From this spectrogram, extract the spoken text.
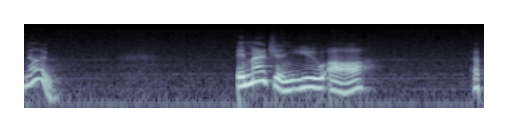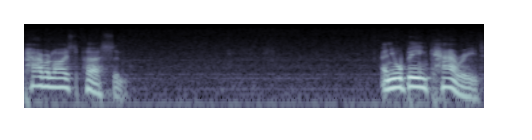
No. Imagine you are a paralyzed person and you're being carried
